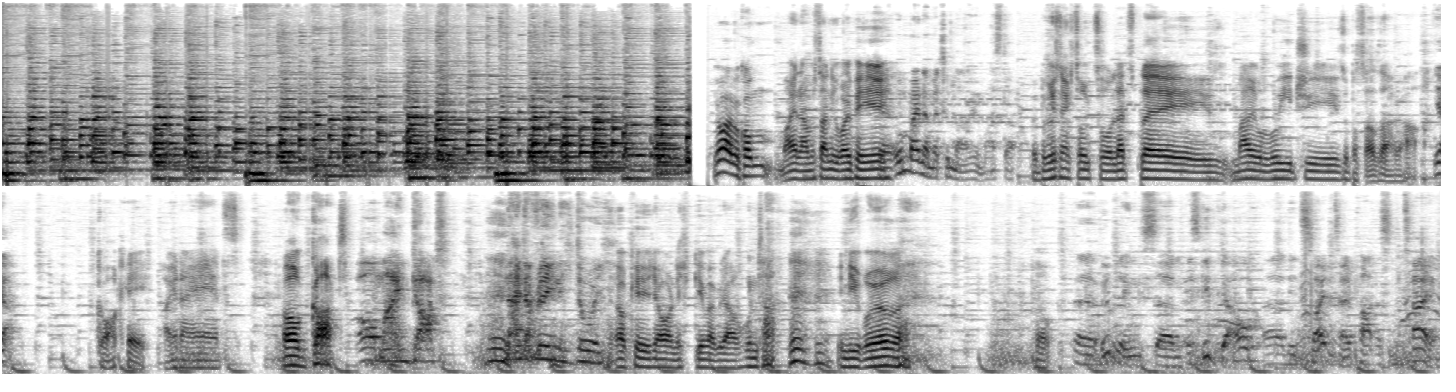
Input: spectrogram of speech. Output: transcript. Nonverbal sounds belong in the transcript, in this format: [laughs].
Ja, willkommen. Mein Name ist Dani Roy P. Und meiner Metal Mario Master. Wir begrüßen euch zurück zu Let's Play Mario Luigi Superstar Saga. Ja. Okay, weiter jetzt. Oh Gott. Oh mein Gott. Nein, da will ich nicht durch. Okay, ich auch nicht. Gehen wir wieder runter in die Röhre. So. Äh, übrigens, ähm, es gibt ja auch äh, den zweiten Teil, Partners in Time.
